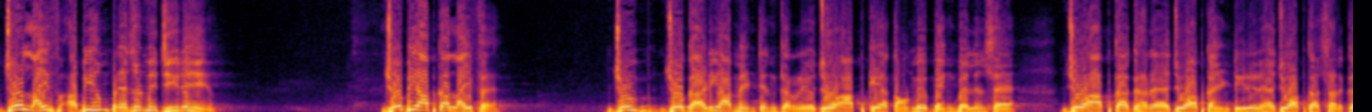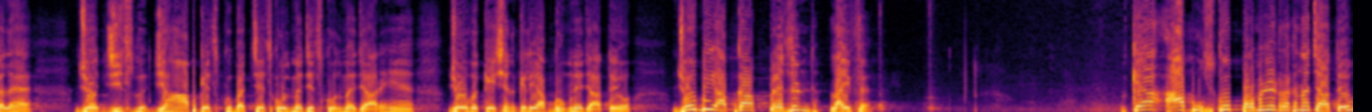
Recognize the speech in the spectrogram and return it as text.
जो लाइफ अभी हम प्रेजेंट में जी रहे हैं, जो भी आपका लाइफ है जो जो गाड़ी आप मेंटेन कर रहे हो जो आपके अकाउंट में बैंक बैलेंस है जो आपका घर है जो आपका इंटीरियर है जो आपका सर्कल है जो जिस जहाँ आपके स्कूल, बच्चे स्कूल में जिस स्कूल में जा रहे हैं जो वेकेशन के लिए आप घूमने जाते हो जो भी आपका प्रेजेंट लाइफ है क्या आप उसको परमानेंट रखना चाहते हो?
